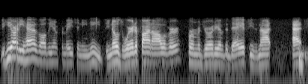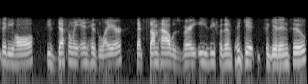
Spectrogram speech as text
he already has all the information he needs. He knows where to find Oliver for a majority of the day. If he's not at City Hall, he's definitely in his lair. That somehow was very easy for them to get to get into.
